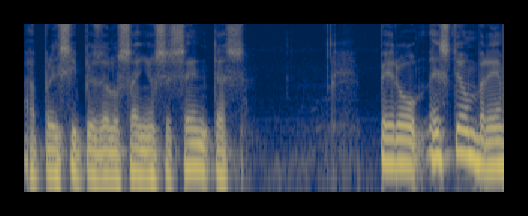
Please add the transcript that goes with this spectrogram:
a principios de los años 60. Pero este hombre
